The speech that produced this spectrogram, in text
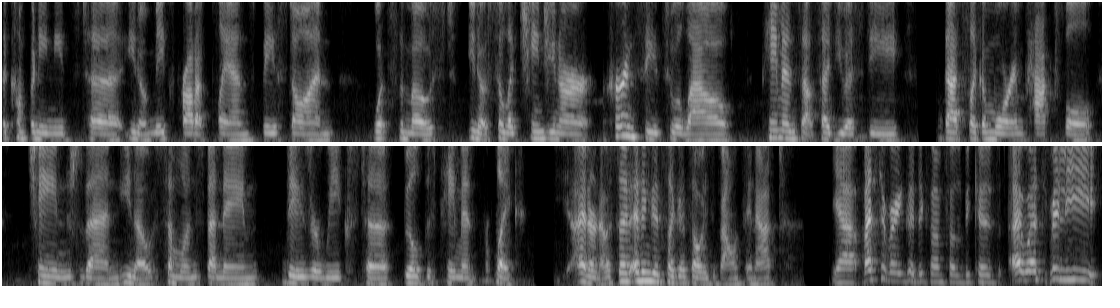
the company needs to, you know, make product plans based on what's the most, you know, so like changing our currency to allow payments outside USD, that's like a more impactful change than you know someone spending days or weeks to build this payment like i don't know so i think it's like it's always a balancing act yeah, that's a very good example because I was really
